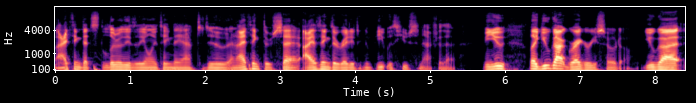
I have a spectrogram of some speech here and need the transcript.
I think that's literally the only thing they have to do, and I think they're set. I think they're ready to compete with Houston after that. I mean, you like you got Gregory Soto, you got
